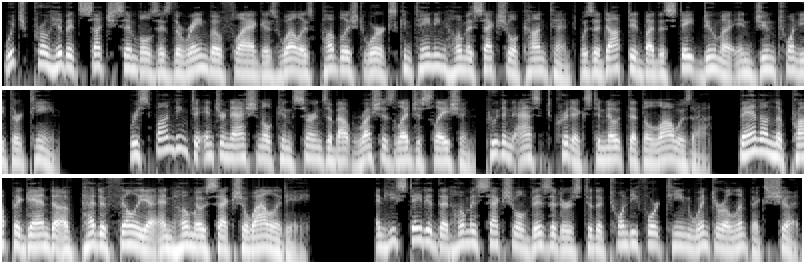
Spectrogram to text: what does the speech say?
which prohibits such symbols as the rainbow flag as well as published works containing homosexual content was adopted by the State Duma in June 2013. Responding to international concerns about Russia's legislation, Putin asked critics to note that the law was a ban on the propaganda of pedophilia and homosexuality, and he stated that homosexual visitors to the 2014 Winter Olympics should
